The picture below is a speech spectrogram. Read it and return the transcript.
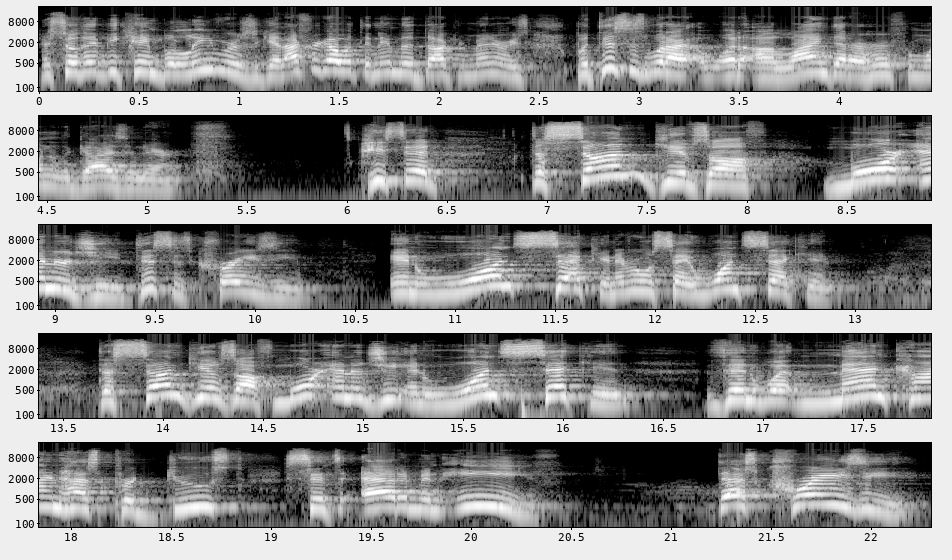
And so they became believers again. I forgot what the name of the documentary is, but this is what I what a line that I heard from one of the guys in there. He said, the sun gives off more energy. This is crazy. In one second, everyone say one second. The sun gives off more energy in one second than what mankind has produced since Adam and Eve. That's crazy.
